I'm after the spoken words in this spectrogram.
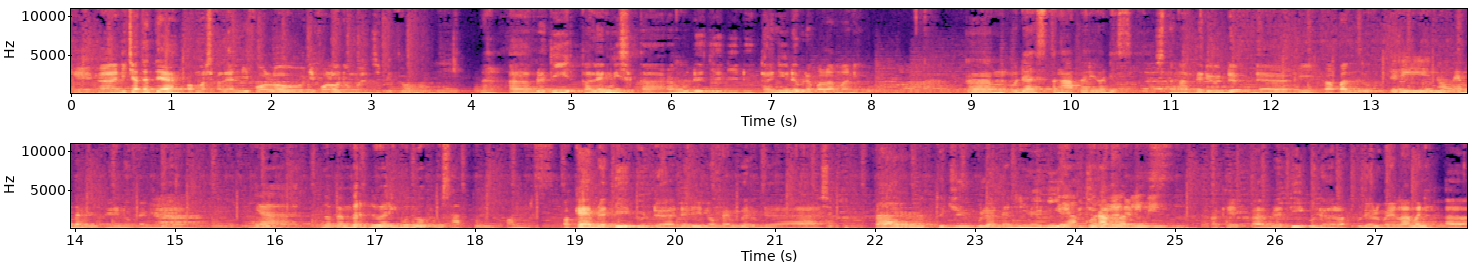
Oke, uh, dicatat ya, commerce kalian di follow, di follow dong wajib itu. Nah, uh, berarti kalian nih sekarang udah jadi duta ini udah berapa lama nih? Em, udah setengah periode sih Setengah periode dari kapan tuh? dari November. Dari November. Ya November 2021 commerce. Oke, berarti udah dari November udah sekitar tujuh bulanan maybe ya, Iya, tujuh kurang bulanan ya? Oke, uh, berarti udah udah lumayan lama nih. Uh,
